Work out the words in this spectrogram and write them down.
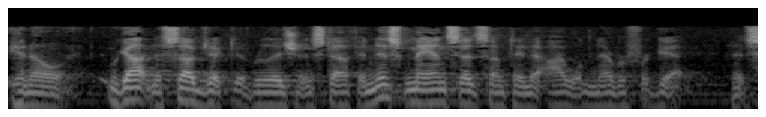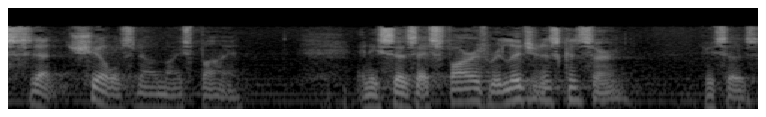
you know, we got in the subject of religion and stuff, and this man said something that I will never forget. It sent chills down my spine. And he says, as far as religion is concerned, he says,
